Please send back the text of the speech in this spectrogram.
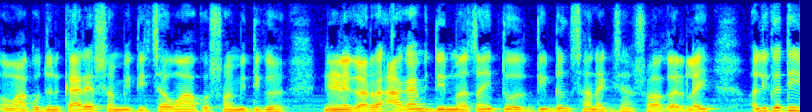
उहाँको जुन कार्य समिति छ उहाँको समितिको निर्णय गरेर आगामी दिनमा चाहिँ त्यो दिव्याङ साना किसान सहकारीलाई अलिकति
